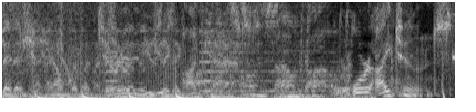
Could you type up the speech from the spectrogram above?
Then check out the Materia Music Podcast on SoundCloud or iTunes.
